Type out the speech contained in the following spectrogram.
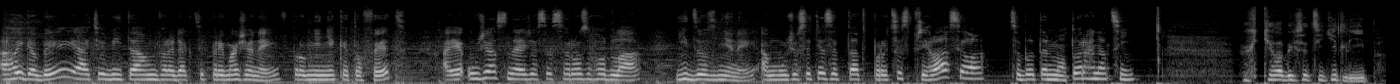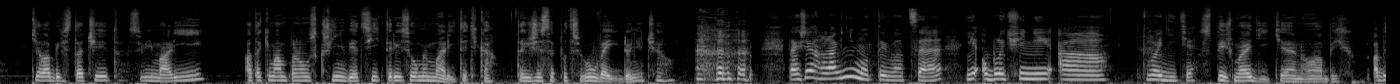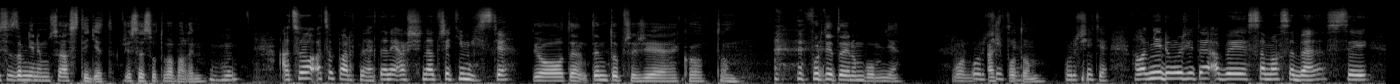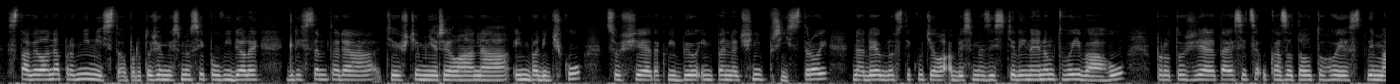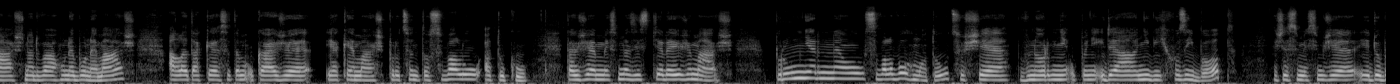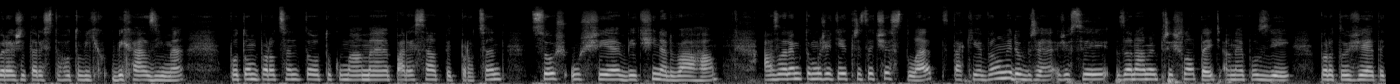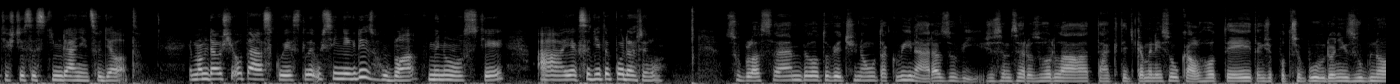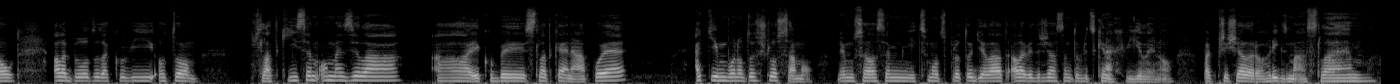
Ahoj Gabi, já tě vítám v redakci Prima ženy v proměně Ketofit a je úžasné, že se rozhodla jít do změny a můžu se tě zeptat, proč jsi přihlásila? Co byl ten motor hnací? Chtěla bych se cítit líp, chtěla bych stačit svý malý a taky mám plnou skříň věcí, které jsou mi malý teďka, takže se potřebuji vejít do něčeho. takže hlavní motivace je oblečení a Tvoje dítě. Spíš moje dítě, no, abych, aby se za mě nemusela stydět, že se sotva valím. Uh-huh. A co, a co partner? Ten je až na třetím místě? Jo, ten, ten to přežije, jako to. Furt je to jenom o mně. On Určitě. až potom. Určitě. Hlavně je důležité, aby sama sebe si stavila na první místo, protože my jsme si povídali, když jsem teda tě ještě měřila na InBodyčku, což je takový bioimpedační přístroj na diagnostiku těla, aby jsme zjistili nejenom tvoji váhu, protože ta je sice ukazatel toho, jestli máš nadváhu nebo nemáš, ale také se tam ukáže, jaké máš procento svalů a tuku. Takže my jsme zjistili, že máš průměrnou svalovou hmotu, což je v normě úplně ideální výchozí bod, takže si myslím, že je dobré, že tady z tohoto vycházíme. Potom procento tuku máme 55%, což už je větší nadváha. A vzhledem k tomu, že ti je 36 let, tak je velmi dobře, že si za námi přišla teď a ne později, protože teď ještě se s tím dá něco dělat. Já mám další otázku, jestli už si někdy zhubla v minulosti a jak se ti to podařilo? Subla jsem, bylo to většinou takový nárazový, že jsem se rozhodla, tak teďka mi nejsou kalhoty, takže potřebuju do nich zhubnout, ale bylo to takový o tom, sladký jsem omezila a jakoby sladké nápoje a tím ono to šlo samo. Nemusela jsem nic moc pro to dělat, ale vydržela jsem to vždycky na chvíli. No. Pak přišel rohlík s máslem,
